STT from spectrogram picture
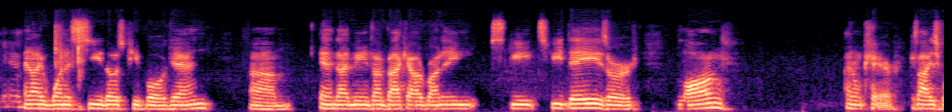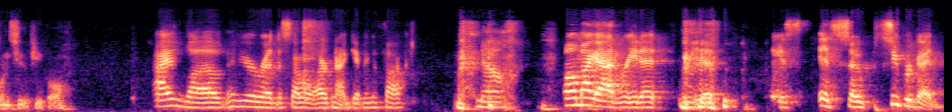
Yeah. and i want to see those people again um, and that means i'm back out running speed speed days or long i don't care because i just want to see the people I love. Have you ever read The Subtle Art of Not Giving a Fuck? No. Oh my God, read it. Read it. it's it's so super good.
